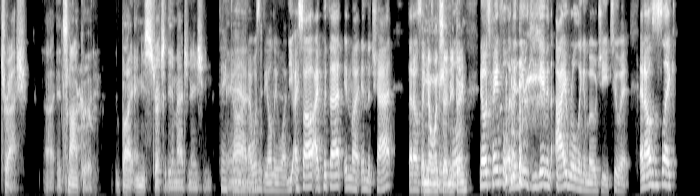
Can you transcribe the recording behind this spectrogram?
trash. Uh, it's not good by any stretch of the imagination. Thank God, I wasn't the only one. I saw I put that in my in the chat that I was like, and no one said anything. No, it's painful, and then you you gave an eye rolling emoji to it, and I was just like,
